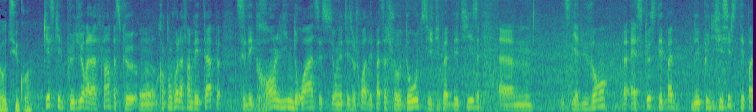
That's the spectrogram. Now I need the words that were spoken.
au-dessus. quoi. Qu'est-ce qui est le plus dur à la fin? Parce que quand on voit la fin de l'étape, c'est des grandes lignes droites. On était, je crois, des passages sur l'autoroute, si je dis pas de bêtises il y a du vent. Euh, est-ce que c'était pas les plus difficiles C'était pas,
